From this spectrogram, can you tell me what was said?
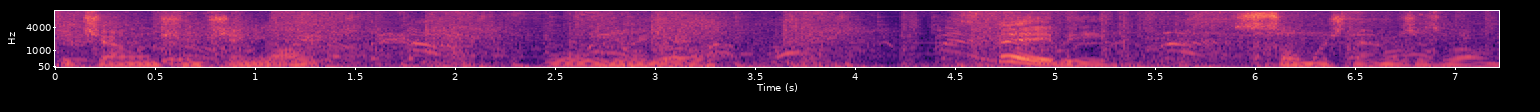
Good challenge from Shenlong. Oh, here we go. Baby! So much damage as well.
